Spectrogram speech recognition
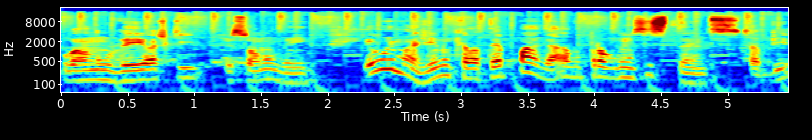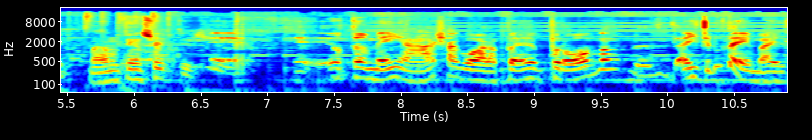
quando ela não veio, eu acho que o pessoal não veio. Eu imagino que ela até pagava pra alguns instantes, sabia? Mas eu não tenho certeza. É, eu também acho agora, é, prova a gente não tem, mas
